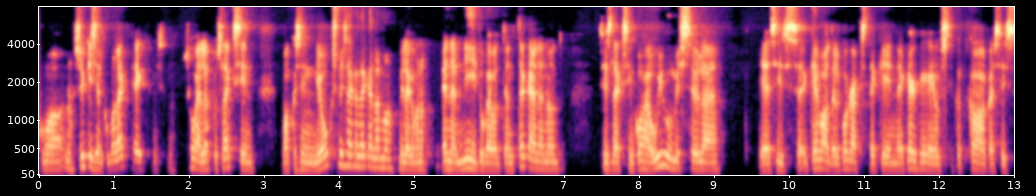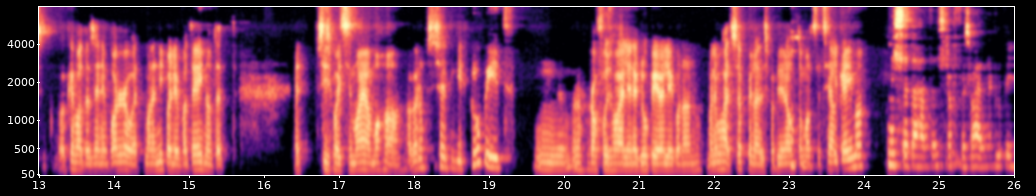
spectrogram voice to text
kui ma noh, sügisel, kui ma läk-, ehk mis noh, suve lõpus läksin, ma hakkasin jooksmisega tegelema, millega ma noh, ennem nii tugevalt ei olnud tegelenud. siis läksin kohe ujumisse üle ja siis kevadel korraks tegin kergejõustikut ka, aga siis kevadel sain juba aru, et ma olen nii palju juba teinud, et et siis võtsime aja maha, aga noh, siis olid mingid klubid. Mm, noh, rahvusvaheline klubi oli, kuna noh, ma olin vahetusõpilane, siis ma pidin automaatselt seal käima. mis see tähendas, rahvusvaheline klubi?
